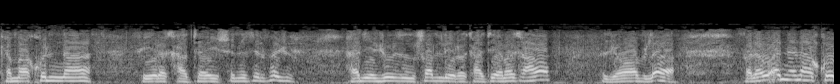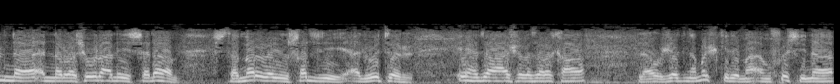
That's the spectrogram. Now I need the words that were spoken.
كما قلنا في ركعتي سنة الفجر. هل يجوز نصلي ركعتين ركعة؟ الجواب لا. فلو أننا قلنا أن الرسول عليه السلام استمر يصلي الوتر إحدى عشرة ركعة لوجدنا مشكلة مع أنفسنا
